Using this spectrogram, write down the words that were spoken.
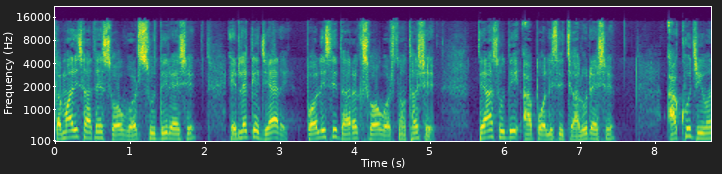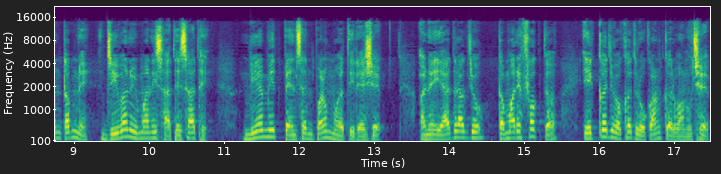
તમારી સાથે સો વર્ષ સુધી રહેશે. એટલે કે જ્યારે પોલિસી ધારક સો વર્ષનો થશે, ત્યાં સુધી આ પોલિસી ચાલુ રહેશે. આખું જીવન તમને જીવન વીમાની સાથે સાથે નિયમિત પેન્શન પણ મળતી રહેશે. અને યાદ રાખજો, તમારે ફક્ત એક જ વખત રોકાણ કરવાનું છે.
